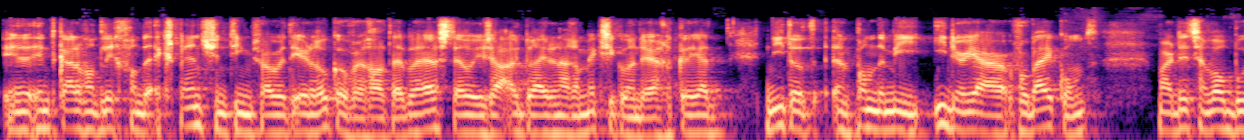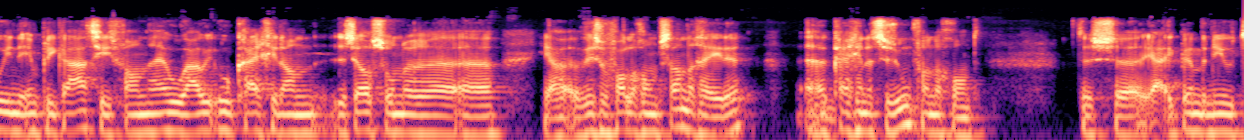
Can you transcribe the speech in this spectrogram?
in, in, het kader van het licht van de expansion teams waar we het eerder ook over gehad hebben. Hè? Stel je zou uitbreiden naar een Mexico en dergelijke. Ja, niet dat een pandemie ieder jaar voorbij komt. Maar dit zijn wel boeiende implicaties van hè, hoe, hoe krijg je dan, zelfs zonder uh, ja, wisselvallige omstandigheden, uh, krijg je het seizoen van de grond. Dus ja, ik ben benieuwd.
